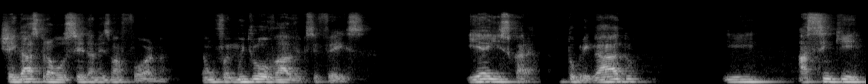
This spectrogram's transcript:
chegasse para você da mesma forma. Então foi muito louvável o que você fez. E é isso, cara. Muito obrigado. E assim que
